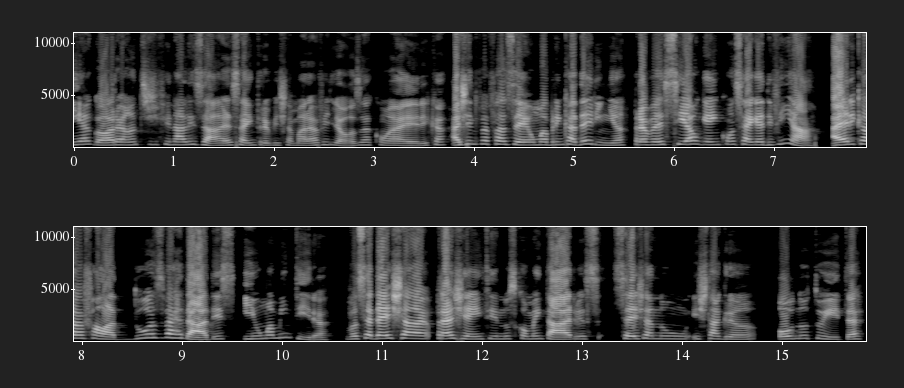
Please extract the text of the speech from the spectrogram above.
E agora, antes de finalizar essa entrevista maravilhosa com a Erika, a gente vai fazer uma brincadeirinha para ver se alguém consegue adivinhar. A Erika vai falar duas verdades e uma mentira. Você deixa pra gente nos comentários, seja no Instagram ou no Twitter,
